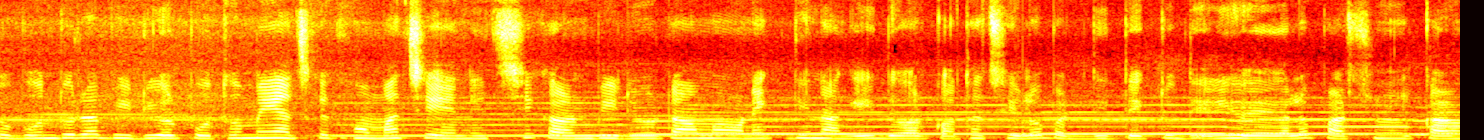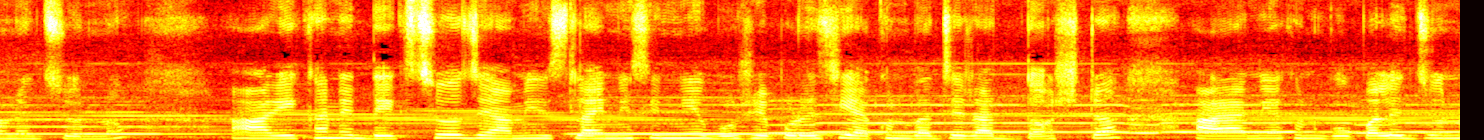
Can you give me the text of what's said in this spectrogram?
তো বন্ধুরা, ভিডিওর প্রথমেই আজকে ক্ষমা চেয়ে নিচ্ছি, কারণ ভিডিওটা আমার অনেক দিন আগেই দেওয়ার কথা ছিল বাট দিতে একটু দেরি হয়ে গেল পার্সোনাল কারণের জন্য। আর এখানে দেখছ যে আমি সেলাই মেশিন নিয়ে বসে পড়েছি, এখন বাজে রাত দশটা, আর আমি এখন গোপালের জন্য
